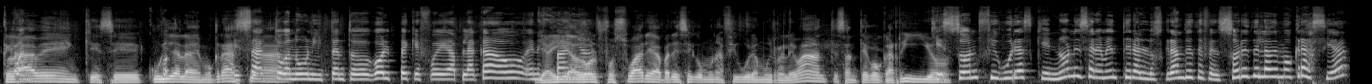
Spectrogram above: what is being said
clave cuando, en que se cuida la democracia. Exacto, cuando hubo un intento de golpe que fue aplacado en y España. Y ahí Adolfo Suárez aparece como una figura muy relevante, Santiago Carrillo. Que son figuras que no necesariamente eran los grandes defensores de la democracia,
